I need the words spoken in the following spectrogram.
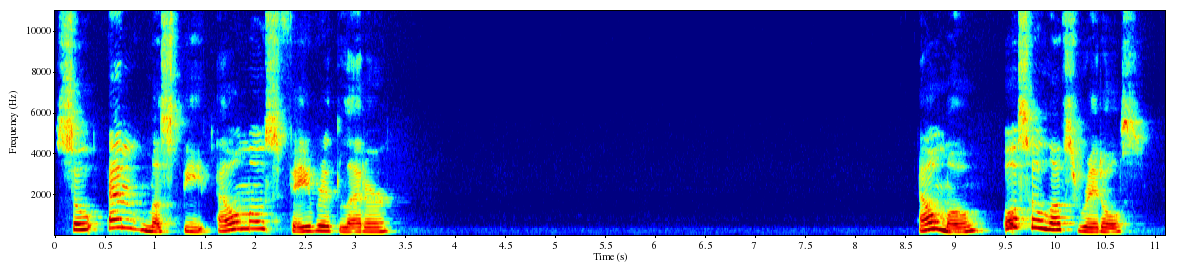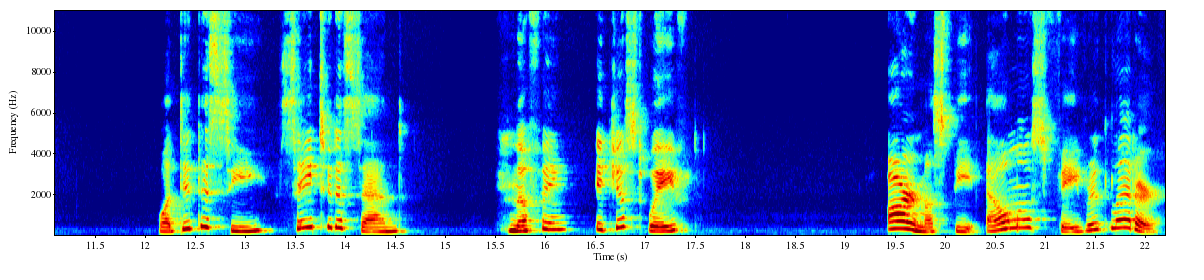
So M must be Elmo's favorite letter. Elmo also loves riddles. What did the sea say to the sand? Nothing, it just waved. R must be Elmo's favorite letter.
